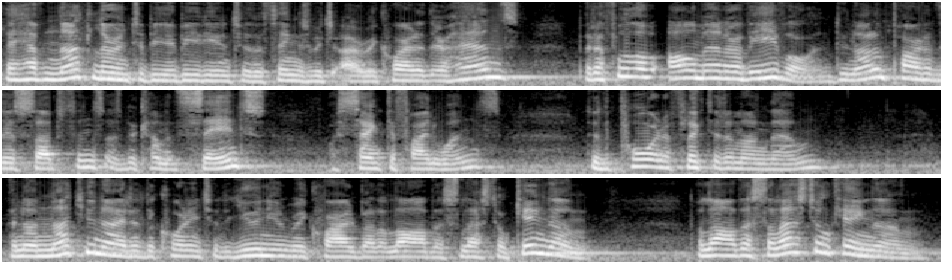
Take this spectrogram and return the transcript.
They have not learned to be obedient to the things which are required of their hands, but are full of all manner of evil, and do not impart of their substance as becometh saints or sanctified ones to the poor and afflicted among them, and are not united according to the union required by the law of the celestial kingdom, the law of the celestial kingdom,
